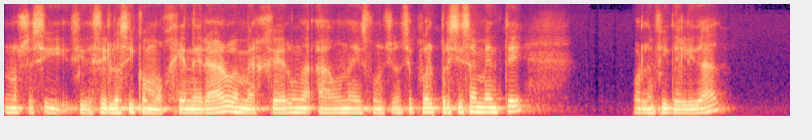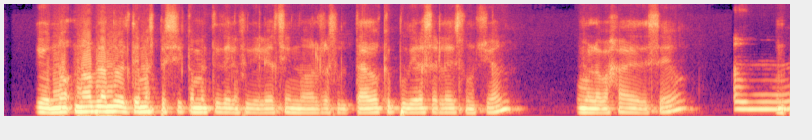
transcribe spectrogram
no sé si, si decirlo así, como generar o emerger una, a una disfunción sexual precisamente por la infidelidad. Digo, no, no hablando del tema específicamente de la infidelidad, sino el resultado que pudiera ser la disfunción, como la baja de deseo. Um,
